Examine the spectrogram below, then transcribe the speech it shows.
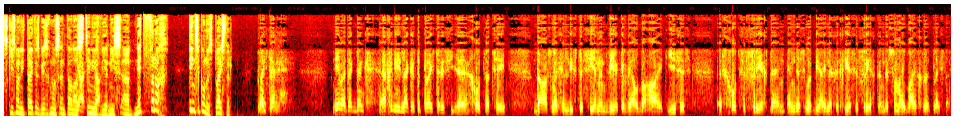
Ekskuus maar die tyd is besig om ons in te haal as 10 uur weer nie. Uh, net vinnig 10 sekondes, pleister. Pleister. Nee, wat ek dink, ek die lekkerste pleister is uh, God wat sê, daar's my geliefde seun en wie ek welbehaag het. Jesus is God se vreugde en en dis ook die Heilige Gees se vreugde en dis vir my baie groot pleister.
